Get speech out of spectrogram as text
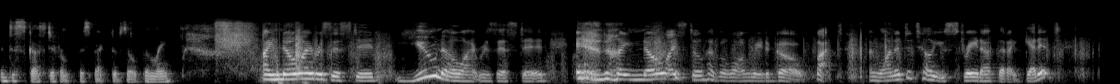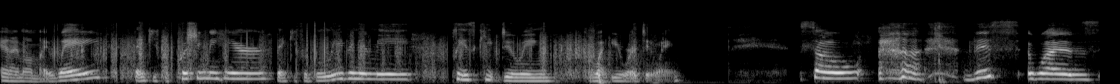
and discuss different perspectives openly. I know I resisted, you know I resisted, and I know I still have a long way to go, but I wanted to tell you straight up that I get it and I'm on my way. Thank you for pushing me here. Thank you for believing in me. Please keep doing what you are doing so this was,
